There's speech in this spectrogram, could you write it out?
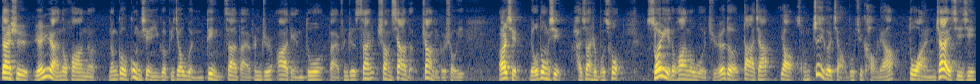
但是仍然的话呢，能够贡献一个比较稳定在百分之二点多、百分之三上下的这样的一个收益。而且流动性还算是不错，所以的话呢，我觉得大家要从这个角度去考量，短债基金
